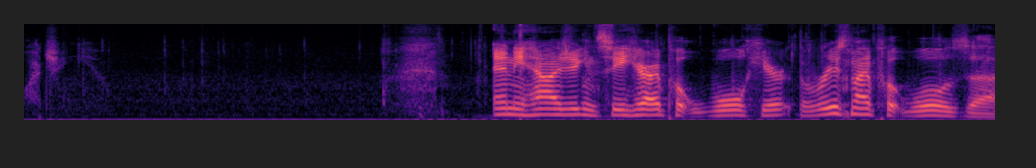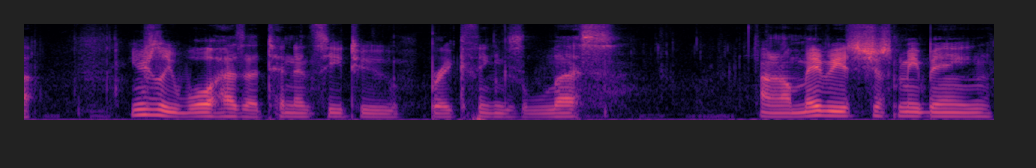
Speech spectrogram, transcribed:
Watching you. Anyhow, as you can see here, I put wool here. The reason I put wool is, uh, usually wool has a tendency to break things less I don't know, maybe it's just me being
